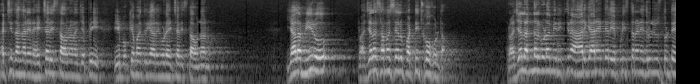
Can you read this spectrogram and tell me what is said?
ఖచ్చితంగా నేను హెచ్చరిస్తూ ఉన్నానని చెప్పి ఈ ముఖ్యమంత్రి గారిని కూడా హెచ్చరిస్తూ ఉన్నాను. ఇలా మీరు ప్రజల సమస్యలు పట్టించుకోకుండా ప్రజలందరూ కూడా మీరు ఇచ్చిన ఆరు గ్యారెంటీలు ఎప్పుడు ఇస్తారని ఎదురు చూస్తుంటే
